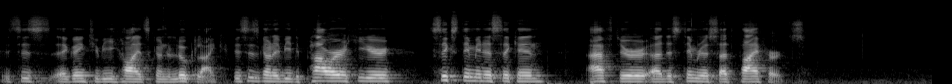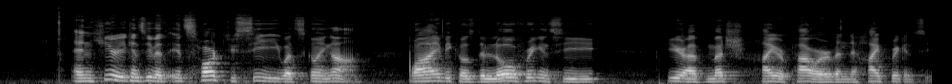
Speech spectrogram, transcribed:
this is uh, going to be how it's going to look like. This is going to be the power here, 60 millisecond after uh, the stimulus at 5 hertz. And here you can see that it's hard to see what's going on. Why? Because the low frequency here have much higher power than the high frequency.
